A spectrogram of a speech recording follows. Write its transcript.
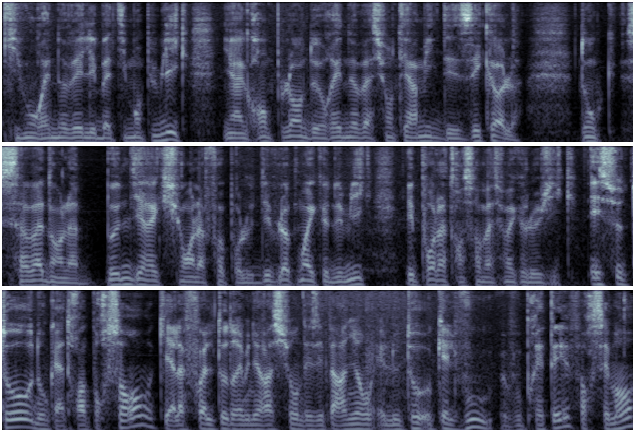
qui vont rénover les bâtiments publics. Il y a un grand plan de rénovation thermique des écoles. Donc ça va dans la bonne direction à la fois pour le développement économique et pour la transformation écologique. Et ce taux, donc à 3%, qui est à la fois le taux de rémunération des épargnants et le taux auquel vous vous prêtez forcément,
